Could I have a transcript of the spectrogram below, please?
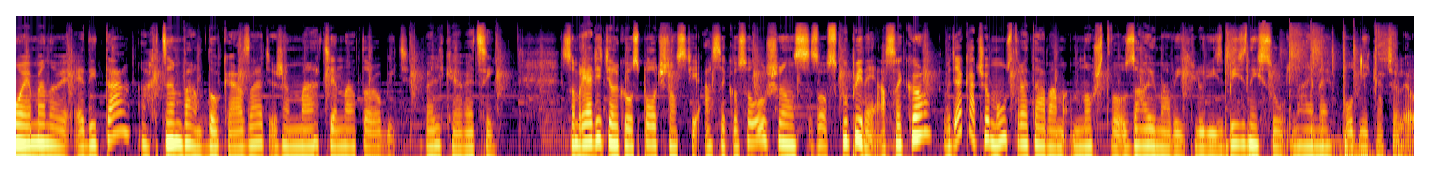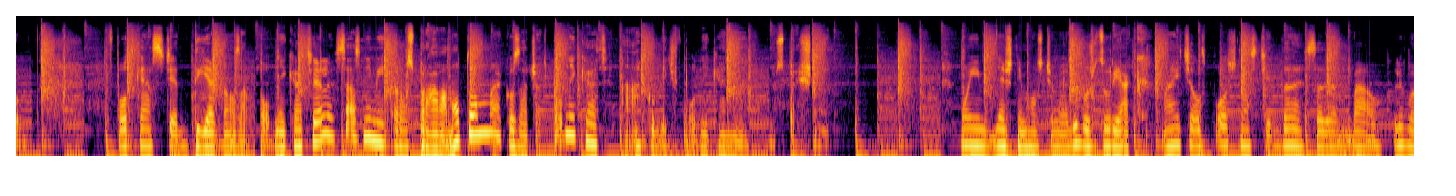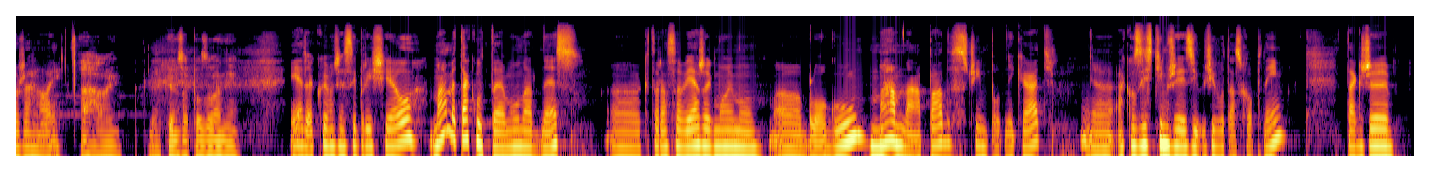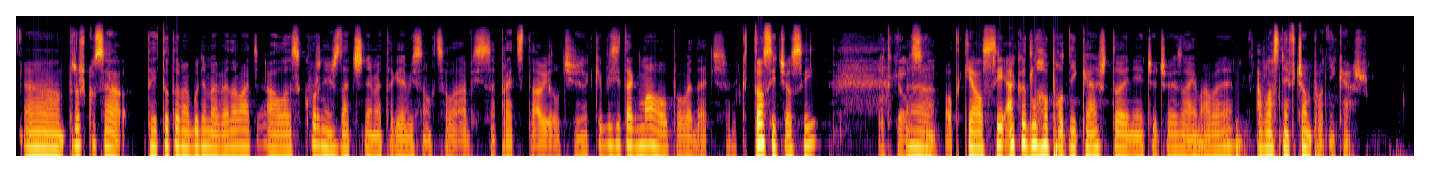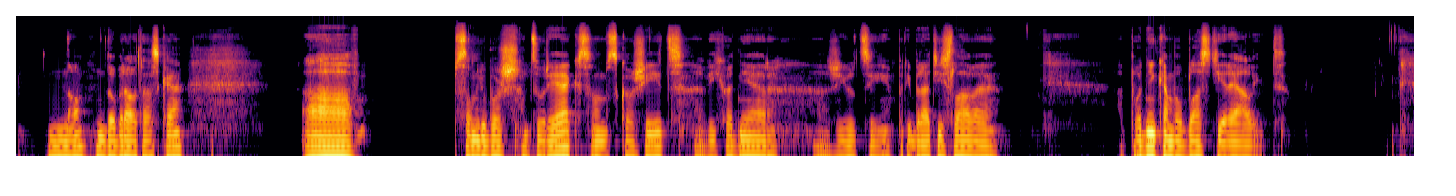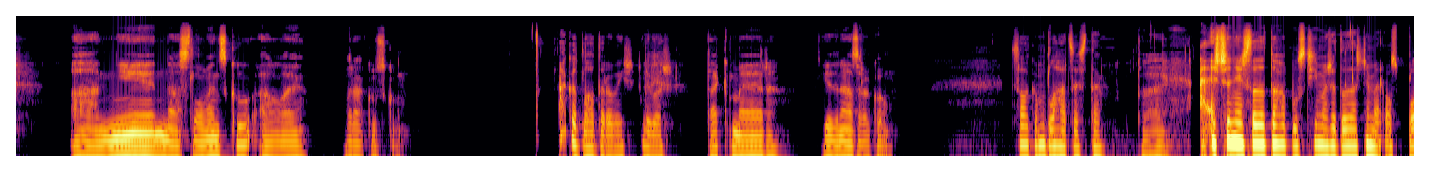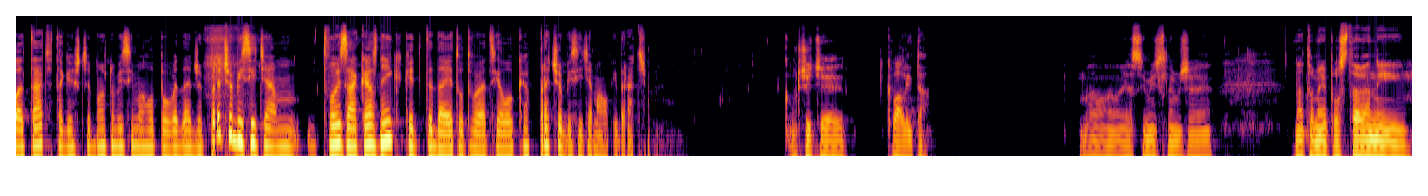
Moje meno je Edita a chcem vám dokázať, že máte na to robiť veľké veci. Som riaditeľkou spoločnosti Aseco Solutions zo skupiny Aseco, vďaka čomu stretávam množstvo zaujímavých ľudí z biznisu, najmä podnikateľov. V podcaste Diagnóza podnikateľ sa s nimi rozprávam o tom, ako začať podnikať a ako byť v podnikaní úspešný. Mojím dnešným hostom je Ľuboš Zuriak, majiteľ spoločnosti D7 BAU. Ľuboš, ahoj. Ahoj. Ďakujem za pozvanie. Ja ďakujem, že si prišiel. Máme takú tému na dnes, eh, ktorá sa viaže k môjmu eh, blogu. Mám nápad, s čím podnikať, eh, ako zistím, že je života schopný. Takže trošku sa tejto téme budeme venovať, ale skôr než začneme, tak ja by som chcela, aby si sa predstavil. Čiže keby si tak mohol povedať, kto si, čo si. Odkiaľ si. Odkiaľ si, ako dlho podnikáš, to je niečo, čo je zaujímavé. A vlastne v čom podnikáš? No, dobrá otázka. A som Ľuboš Dzuriak, som z Košíc, východniar, žijúci pri Bratislave a podnikam v oblasti realit. A nie na Slovensku, ale v Rakúsku. Ako dlho to robíš, Ľuboš? Takmer 11 rokov. Celkom dlhá cesta. To je. A ešte než sa do toho pustíme, že to začneme rozpletať, tak ešte možno by si mohol povedať, že prečo by si ťa tvoj zákazník, keď teda je to tvoja cieľovka, prečo by si ťa mal vybrať? Určite kvalita. No, ja si myslím, že na tom je postavený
